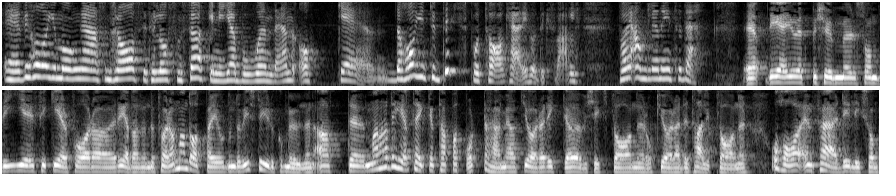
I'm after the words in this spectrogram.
Eh, vi har ju många som hör av sig till oss som söker nya boenden och eh, det har ju inte byggts på ett tag här i Hudiksvall. Vad är anledningen till det? Eh, det är ju ett bekymmer som vi fick erfara redan under förra mandatperioden då vi styrde kommunen att eh, man hade helt enkelt tappat bort det här med att göra riktiga översiktsplaner och göra detaljplaner och ha en färdig liksom,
